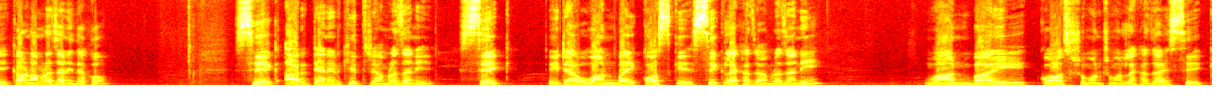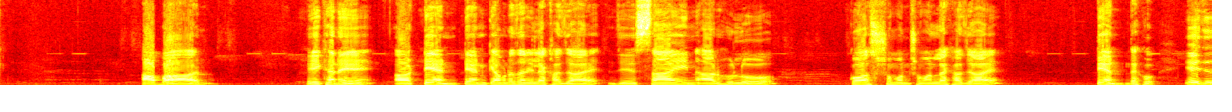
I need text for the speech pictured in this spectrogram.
এ। কারণ আমরা জানি, দেখো সেক আর টেনের ক্ষেত্রে আমরা জানি সেক এটা ওয়ান বাই কস কে সেক লেখা যায়। আমরা জানি ওয়ান বাই কস সমান সমান লেখা যায় সেক আবার এইখানে টেন টেনকে আমরা জানি লেখা যায় যে সাইন আর হলো কস সমান সমান লেখা যায় টেন দেখো এই যে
